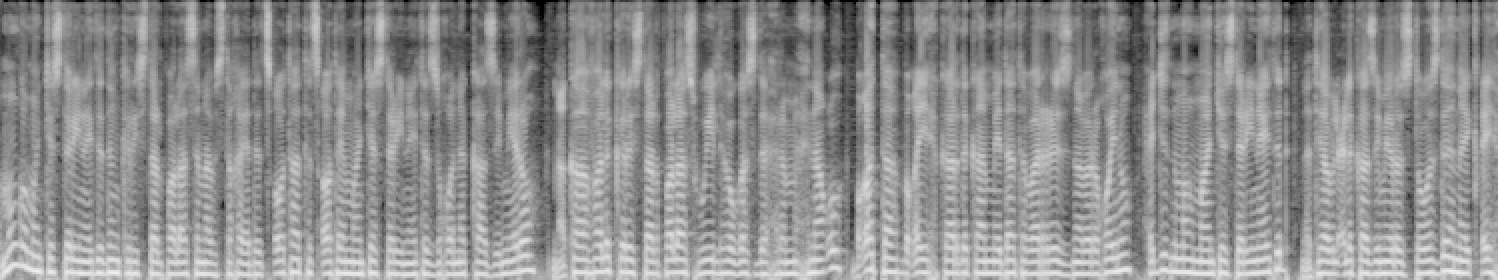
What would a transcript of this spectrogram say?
ኣብ መንጎ ማንቸስተር ዩናይትድን ክሪስታል ፓላስን ኣብ ዝተኻየደ ፀወታ ተፃዋታይ ማንቸስተር ዩናይትድ ዝኾነ ካዚሜሮ ንኣከፋፋሊ ክሪስታል ፓላስ ዊል ሆገስ ድሕሪ ምሕናቑ ብቐጥታ ብቐይሕ ካርዲ ካብ ሜዳ ተባሪሩ ዝነበረ ኮይኑ ሕጂ ድማ ማንቸስተር ዩናይትድ ነቲ ኣብ ልዕሊ ካዚሜሮ ዝተወስደ ናይ ቀይሕ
